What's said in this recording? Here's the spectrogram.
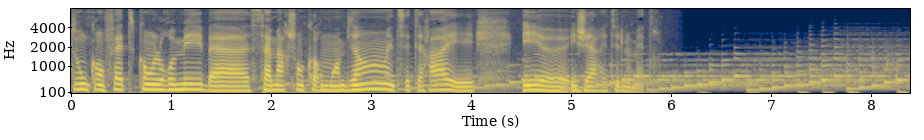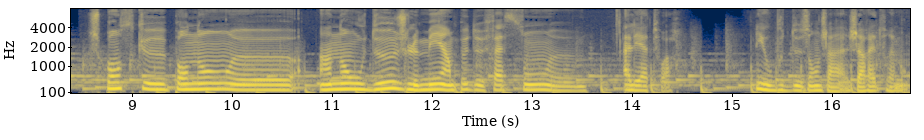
Donc en fait, quand on le remet, bah, ça marche encore moins bien, etc. Et, et, euh, et j'ai arrêté de le mettre. Je pense que pendant euh, un an ou deux, je le mets un peu de façon euh, aléatoire. Et au bout de deux ans, j'arrête vraiment.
